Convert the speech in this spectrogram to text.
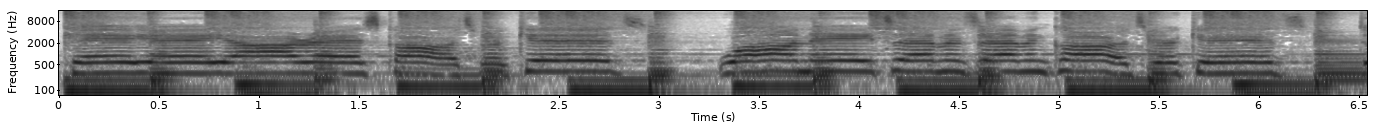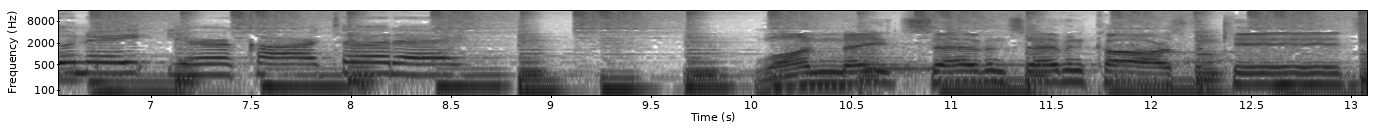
K A R S Cards for Kids. One eight seven seven Cards for Kids. Donate your card today. One eight seven seven Cars for Kids.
